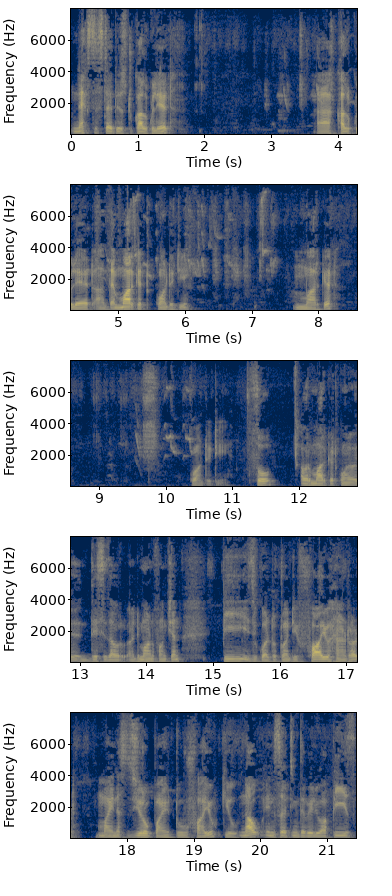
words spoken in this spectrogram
next step is to calculate uh, calculate uh, the market quantity market quantity. So our market this is our demand function. P is equal to 2500 minus 0.25 q. Now inserting the value of p is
